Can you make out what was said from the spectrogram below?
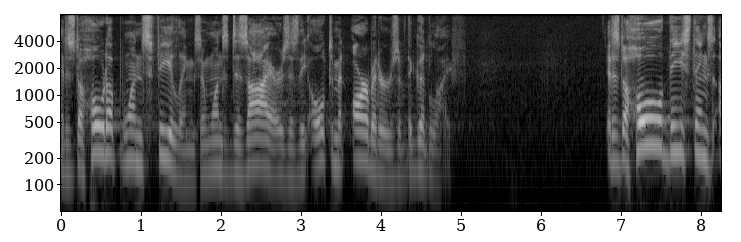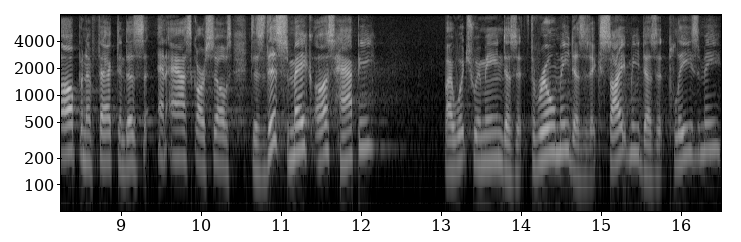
It is to hold up one's feelings and one's desires as the ultimate arbiters of the good life. It is to hold these things up in effect and, does, and ask ourselves Does this make us happy? By which we mean, does it thrill me? Does it excite me? Does it please me?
